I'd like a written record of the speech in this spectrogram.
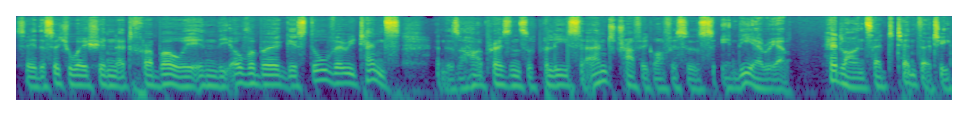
say the situation at Grabouw in the Overberg is still very tense and there's a high presence of police and traffic officers in the area. Headlines at 10.30.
